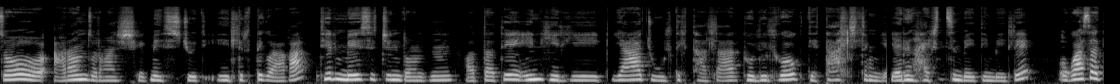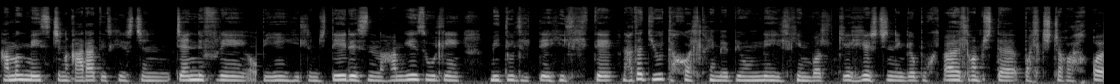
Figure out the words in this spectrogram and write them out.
116 шиг мессежүүд илэрдэг байгаа. Тэр мессежийн дунд нь одоо тий энэ хэргийг яаж үлдэх талаар төлөвлөгөөг детальчлан ярин харьцсан байдсан байлээ. Угаасаа хамаг мессеж нь гараад ирэхэр чинь Jennifer-ийн биеийн хилэмж дээрээс нь хамгийн сүүлийн мэдүүлэгтээ хэлэхдээ надад юу тохиолдох юм бэ би үннээ хэлэх юм бол гэхээр чинь ингээ бүх ойлгомжтой болчихж байгаа байхгүй?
